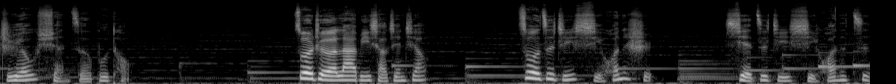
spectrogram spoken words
只有选择不同。作者：蜡笔小尖椒。做自己喜欢的事。写自己喜欢的字，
